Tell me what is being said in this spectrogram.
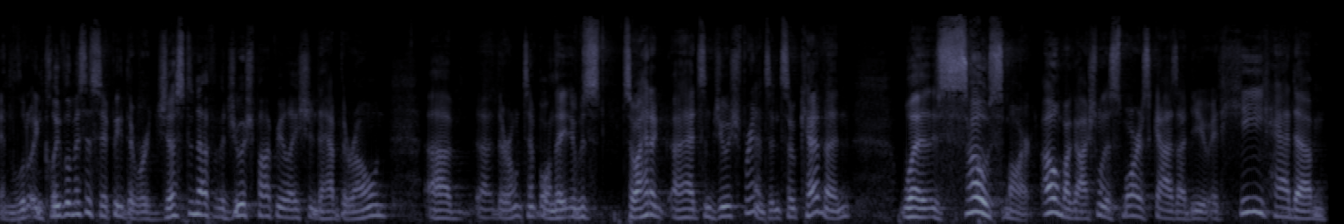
In, little, in Cleveland, Mississippi, there were just enough of a Jewish population to have their own, uh, uh, their own temple. And they, it was, so I had, a, I had some Jewish friends. And so Kevin was so smart. Oh my gosh, one of the smartest guys I knew. And he had, um,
